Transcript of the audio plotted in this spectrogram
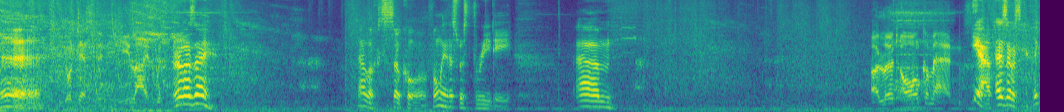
Your destiny lies with Where was I? That looks so cool. If only this was 3D. Um. Alert all commands. Yeah, as I was. Like,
